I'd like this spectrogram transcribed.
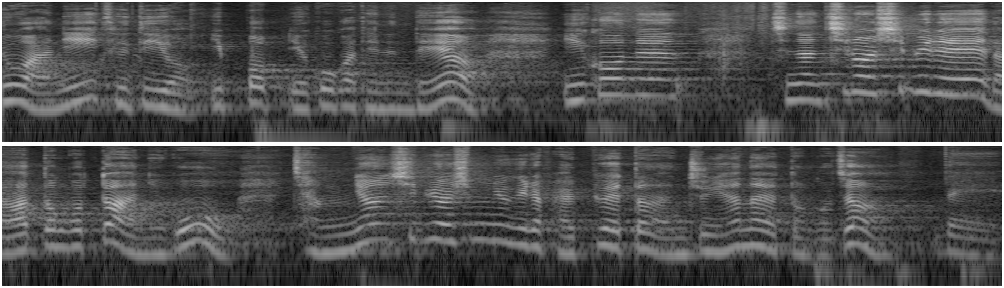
요 안이 드디어 입법 예고가 되는데요. 이거는 지난 7월 10일에 나왔던 것도 아니고 작년 12월 16일에 발표했던 안 중에 하나였던 거죠. 네.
